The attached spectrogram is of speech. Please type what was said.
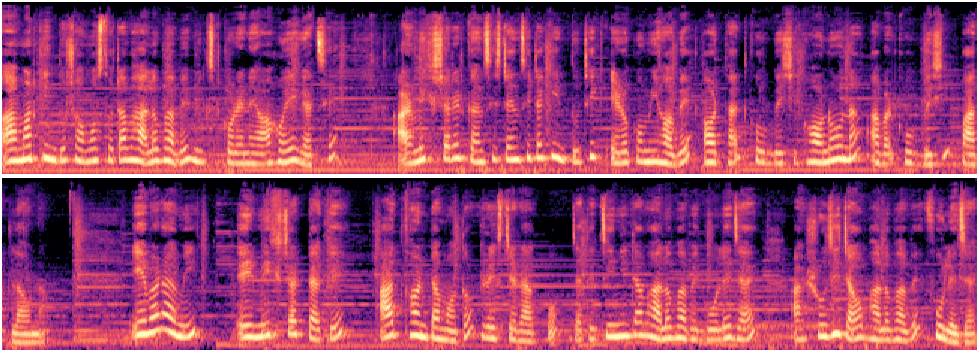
আমার কিন্তু সমস্তটা ভালোভাবে মিক্সড করে নেওয়া হয়ে গেছে। আর মিক্সচারের কনসিস্টেন্সিটা কিন্তু ঠিক এরকমই হবে, অর্থাৎ খুব বেশি ঘনও না, আবার খুব বেশি পাতলাও না। এবার আমি এই মিক্সচারটাকে আধ ঘণ্টা মতো রেস্টে রাখব, যাতে চিনিটা ভালোভাবে গলে যায় আর সুজিটাও ভালোভাবে ফুলে যায়।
